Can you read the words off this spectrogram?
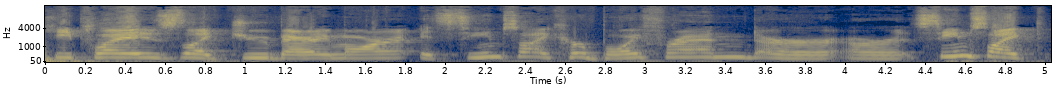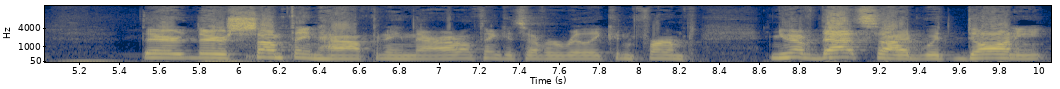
he plays like Drew Barrymore. It seems like her boyfriend, or or it seems like there there's something happening there. I don't think it's ever really confirmed. And you have that side with Donnie,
